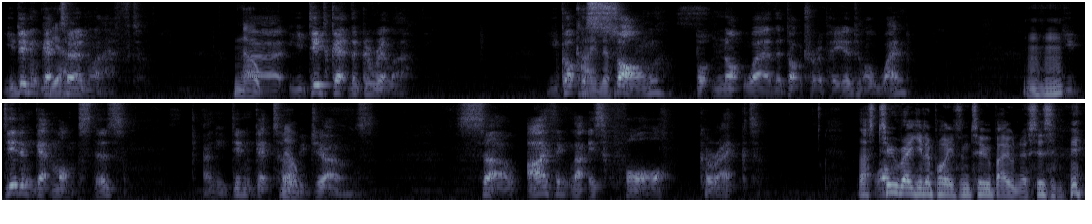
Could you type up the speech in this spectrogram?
You didn't get Yeah. turn left. No. Uh, you did get the gorilla. You got the of. song, but not where the Doctor appeared or when. mm-hmm. You didn't get monsters, and you didn't get Toby Nope. Jones. So I think that is four correct. That's two regular points and two bonus, isn't it?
